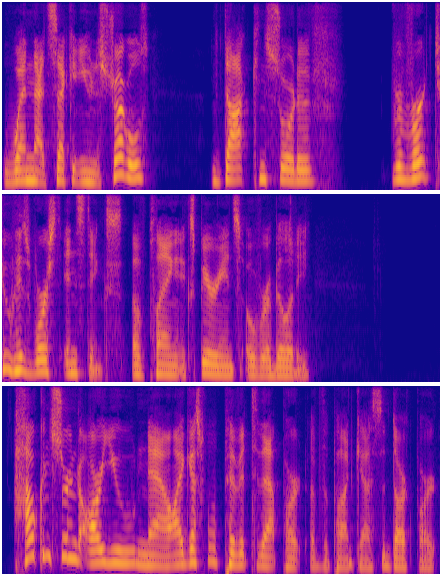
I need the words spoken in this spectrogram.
when that second unit struggles, Doc can sort of revert to his worst instincts of playing experience over ability. How concerned are you now? I guess we'll pivot to that part of the podcast, the dark part.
